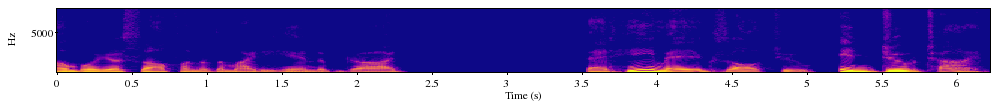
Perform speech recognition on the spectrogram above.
humble yourself under the mighty hand of God, that he may exalt you in due time.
